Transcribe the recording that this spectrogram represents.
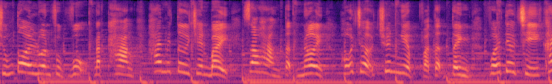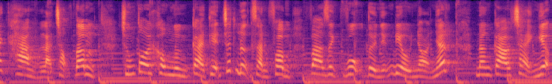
Chúng tôi luôn phục vụ đặt hàng 24 trên 7, giao hàng tận nơi, hỗ trợ chuyên nghiệp và tận tình với tiêu chí khách hàng là trọng tâm. Chúng tôi không ngừng cải thiện chất lượng sản phẩm và dịch vụ từ những điều nhỏ nhất, nâng cao trải nghiệm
